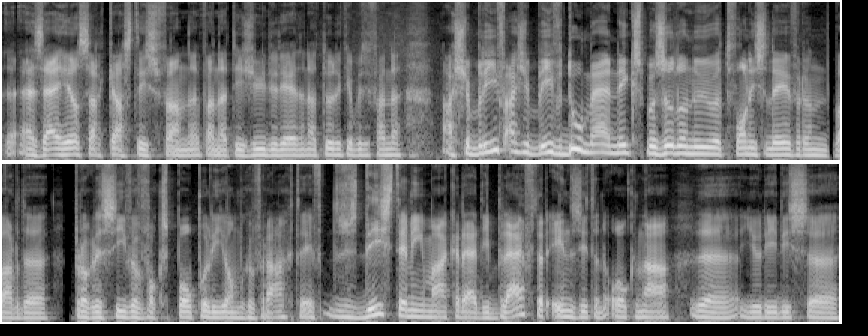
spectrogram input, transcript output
hij zei heel sarcastisch van, van dat die juryleden natuurlijk hebben van alsjeblieft, alsjeblieft, doe mij niks, we zullen nu het vonnis leveren waar de progressieve Vox Populi om gevraagd heeft. Dus die stemmingmakerij die blijft erin zitten, ook na de juridische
